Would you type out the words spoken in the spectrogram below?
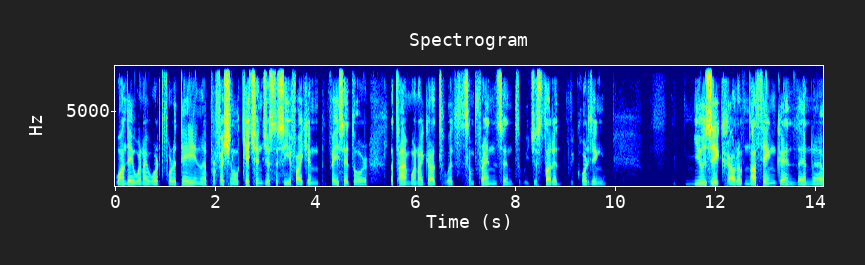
one day when I worked for a day in a professional kitchen just to see if I can face it, or the time when I got with some friends and we just started recording music out of nothing and then uh,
